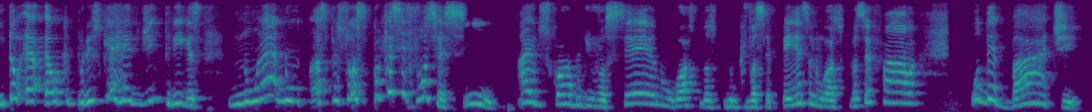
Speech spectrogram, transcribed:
Então, é, é, o que, por isso que é rede de intrigas. Não é. Não, as pessoas. Porque se fosse assim, ah, eu discordo de você, eu não gosto do, do que você pensa, eu não gosto do que você fala. O debate,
